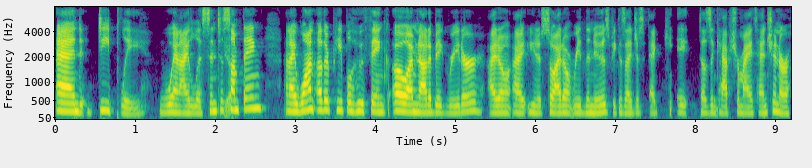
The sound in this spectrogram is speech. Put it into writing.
and deeply when I listen to Yeah. something. And I want other people who think, "Oh, I'm not a big reader. I don't, I, you know, so I don't read the news because I just I, it doesn't capture my attention." Or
